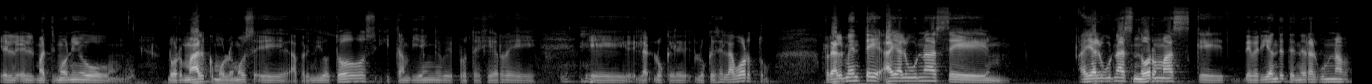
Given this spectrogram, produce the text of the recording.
el, matrimonio normal, como lo hemos eh, aprendido todos, y también eh, proteger lo, que, lo que es el aborto. Realmente hay algunas, hay algunas normas que deberían de tener alguna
